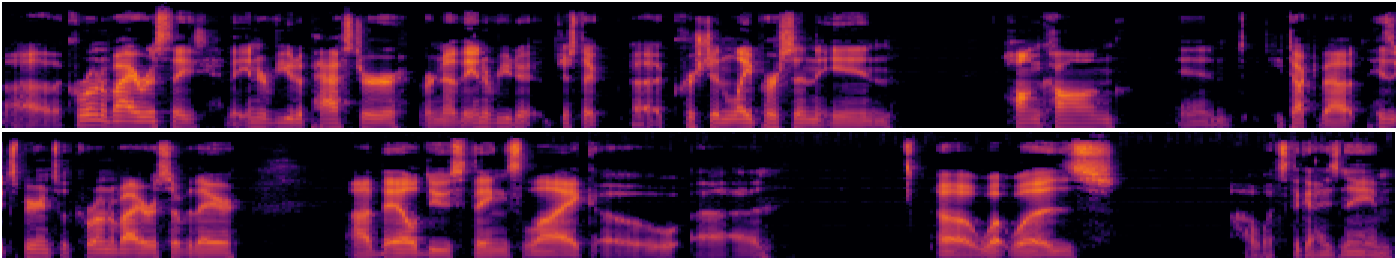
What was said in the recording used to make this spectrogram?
uh, coronavirus. They they interviewed a pastor, or no, they interviewed a, just a, a Christian layperson in Hong Kong, and he talked about his experience with coronavirus over there. Uh, they'll do things like oh, uh, uh, what was uh, what's the guy's name?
